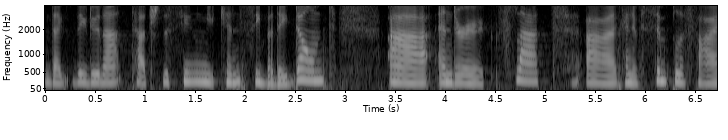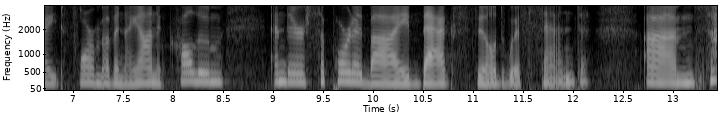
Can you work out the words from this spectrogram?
they, they do not touch the ceiling, you can see, but they don't. Uh, and they're flat, uh, kind of simplified form of an ionic column and they're supported by bags filled with sand. Um, so,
